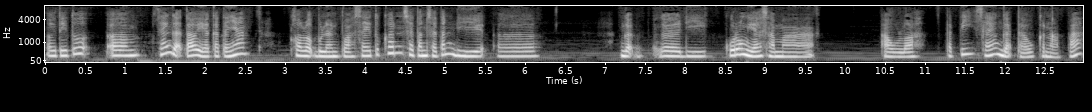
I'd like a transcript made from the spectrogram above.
Waktu itu um, saya nggak tahu ya katanya kalau bulan puasa itu kan setan-setan di uh, nggak uh, dikurung ya sama Allah. Tapi saya nggak tahu kenapa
